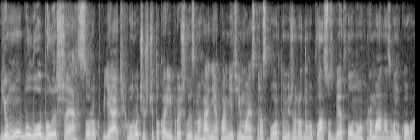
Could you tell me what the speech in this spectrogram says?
Йому було б лише 45. В урочищі токарі пройшли змагання пам'яті майстра спорту міжнародного класу з біатлону Романа Звонкова.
